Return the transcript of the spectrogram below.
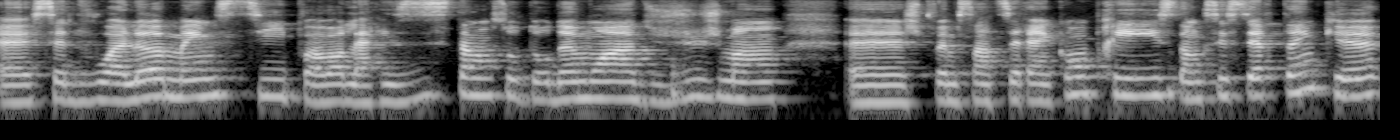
euh, cette voie-là, même s'il peut y avoir de la résistance autour de moi, du jugement, euh, je pouvais me sentir incomprise. Donc, c'est certain que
